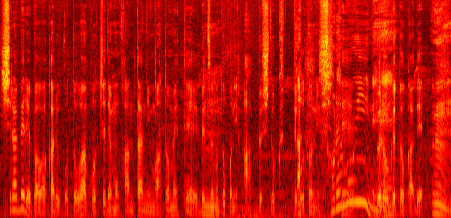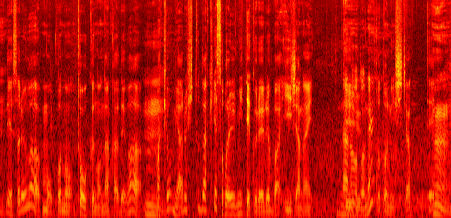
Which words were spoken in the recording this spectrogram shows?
調べれば分かることはこっちでも簡単にまとめて別のとこにアップしとくってことにして、ブログとかで。うん。でそれはもうこのトークの中では、うん。まあ、興味ある人だけそこで見てくれればいいじゃないっていうことにしちゃって、うん。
